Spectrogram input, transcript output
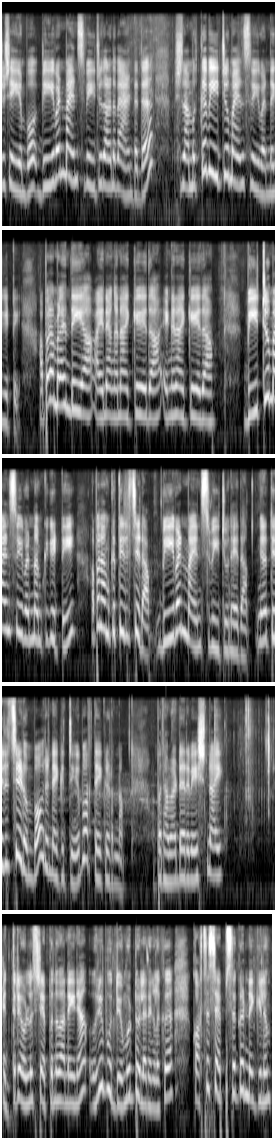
two ചെയ്യുമ്പോൾ V one minus V two എന്നാണ് വേണ്ടത്. പക്ഷെ നമുക്ക് V two minus V one കിട്ടി. അപ്പോൾ നമ്മൾ എന്ത് ചെയ്യുക? അതിനെ അങ്ങനെ ആക്കി ചെയ്താൽ എങ്ങനെ ആക്കി ചെയ്താൽ V two minus V one നമുക്ക് കിട്ടി. അപ്പോൾ നമുക്ക് തിരിച്ചിടാം. V one minus V two എന്ന് എഴുതാം. ഇങ്ങനെ തിരിച്ചിടുമ്പോൾ ഒരു നെഗറ്റീവ് പുറത്തേക്ക് ഇടണം. അപ്പോൾ നമ്മുടെ ഡെറിവേഷനായി ഇത്രയേ ഉള്ളൂ സ്റ്റെപ്പ് എന്ന് പറഞ്ഞു കഴിഞ്ഞാൽ ഒരു ബുദ്ധിമുട്ടില്ല നിങ്ങൾക്ക് കുറച്ച് സ്റ്റെപ്സ് ഒക്കെ ഉണ്ടെങ്കിലും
